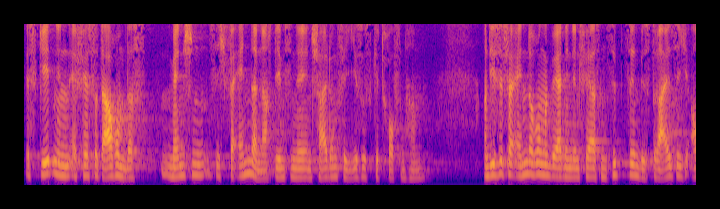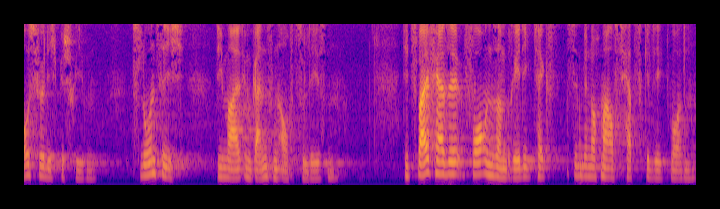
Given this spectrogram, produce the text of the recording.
Es geht in Epheser darum, dass Menschen sich verändern, nachdem sie eine Entscheidung für Jesus getroffen haben. Und diese Veränderungen werden in den Versen 17 bis 30 ausführlich beschrieben. Es lohnt sich, die mal im Ganzen auch zu lesen. Die zwei Verse vor unserem Predigtext sind mir nochmal aufs Herz gelegt worden.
